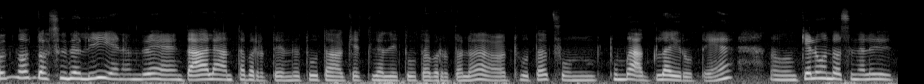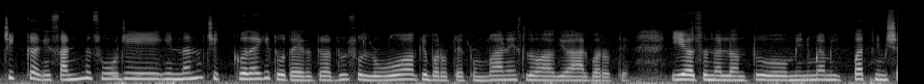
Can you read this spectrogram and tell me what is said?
ಒಂದೊಂದು ಹಸುನಲ್ಲಿ ಏನಂದರೆ ದಾಲ ಅಂತ ಬರುತ್ತೆ. ಅಂದರೆ ತೂತ ಕೆಚ್ಚಲಲ್ಲಿ ತೂತ ಬರುತ್ತಲ್ಲ, ತೂತ ತುಂಬ ಅಗಲ ಇರುತ್ತೆ. ಕೆಲವೊಂದು ಹಸುನಲ್ಲಿ ಚಿಕ್ಕಾಗಿ ಸಣ್ಣ ಸೂಜಿಗಿಂತನೂ ಚಿಕ್ಕದಾಗಿ ತೂತ ಇರುತ್ತೆ. ಅದು ಸ್ಲೋ ಆಗಿ ಬರುತ್ತೆ ತುಂಬಾ ಸ್ಲೋ ಆಗಿ ಹಾಲು ಬರುತ್ತೆ. ಈ ಹಸುನಲ್ಲಂತೂ ಮಿನಿಮಮ್ ಇಪ್ಪತ್ತು ನಿಮಿಷ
